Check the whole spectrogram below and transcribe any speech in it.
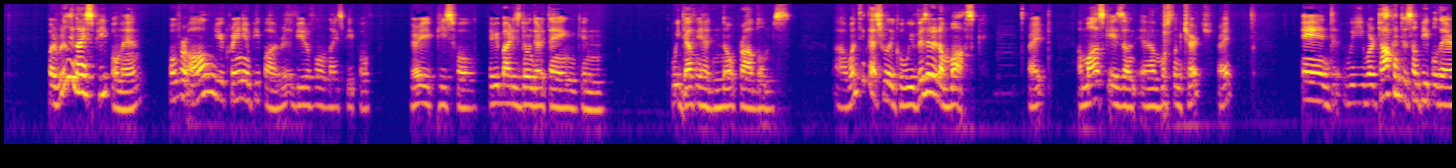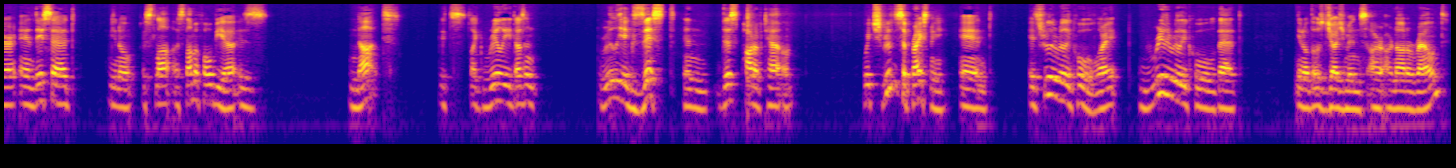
But really nice people, man. Overall, Ukrainian people are really beautiful, nice people. Very peaceful. Everybody's doing their thing, and we definitely had no problems. Uh, one thing that's really cool, we visited a mosque, right? A mosque is a, a Muslim church, right? And we were talking to some people there, and they said you know, Islam Islamophobia is not. It's like really doesn't really exist in this part of town, which really surprised me, and it's really really cool, right? Really really cool that you know those judgments are are not around,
